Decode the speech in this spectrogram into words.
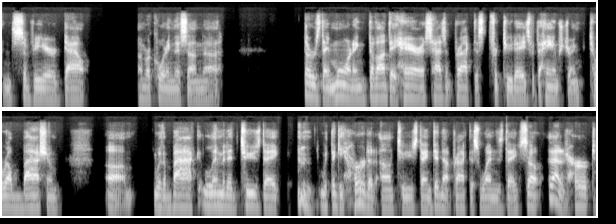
in severe doubt. I'm recording this on uh, Thursday morning. Davontae Harris hasn't practiced for two days with the hamstring. Tarell Basham um, with a back limited Tuesday. we think he hurt it on Tuesday and did not practice Wednesday. So that had hurt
